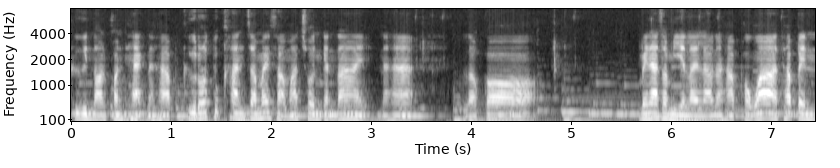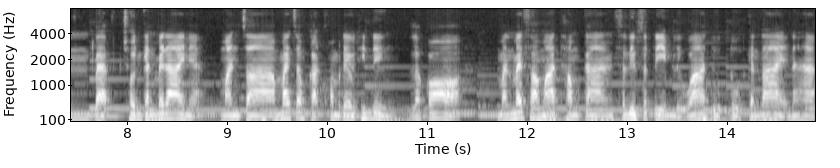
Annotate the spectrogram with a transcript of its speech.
คือ Non Contact นะครับ คือรถทุกคันจะไม่สามารถชนกันได้นะฮะ แล้วก็ไม่น่าจะมีอะไรแล้วนะครับ เพราะว่าถ้าเป็นแบบชนกันไม่ได้เนี่ย มันจะไม่จำกัดความเร็วที่ 1 แล้วก็ มันไม่สามารถทำการสลิปสตรีมหรือว่าดูดตูดกันได้นะฮะ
